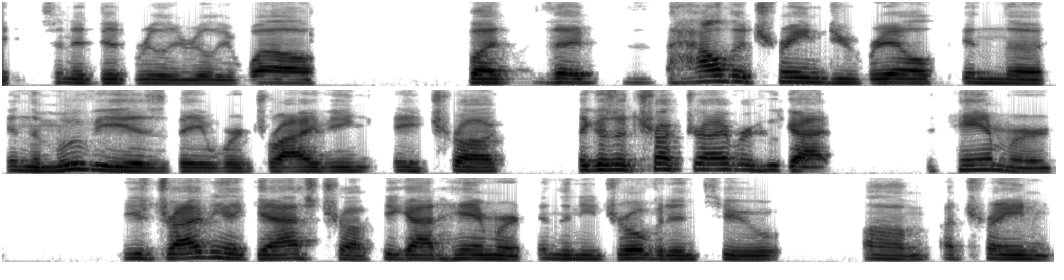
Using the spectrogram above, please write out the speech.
'80s, and it did really, really well. But the how the train derailed in the in the movie is they were driving a truck. Like, it was a truck driver who got hammered. He was driving a gas truck. He got hammered, and then he drove it into um, a train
